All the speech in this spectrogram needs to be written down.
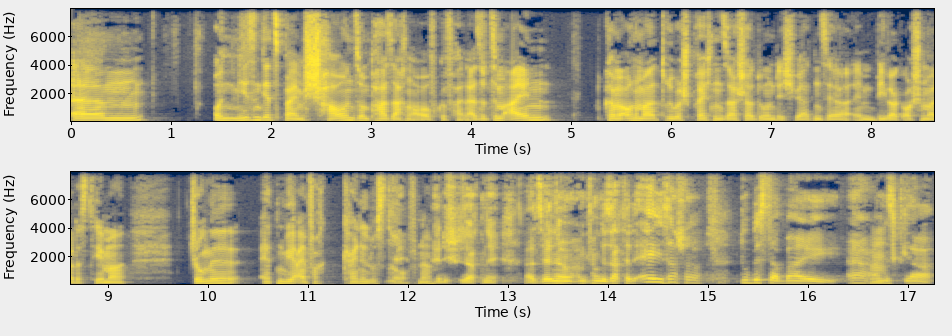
Ähm, und mir sind jetzt beim Schauen so ein paar Sachen aufgefallen. Also zum einen können wir auch nochmal drüber sprechen, Sascha, du und ich, wir hatten es ja im Biwak auch schon mal das Thema, Dschungel hätten wir einfach keine Lust drauf, nee, ne? Hätte ich gesagt, nee. Als wenn er am Anfang gesagt hätte, ey Sascha, du bist dabei, ja, hm. alles hm. klar,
